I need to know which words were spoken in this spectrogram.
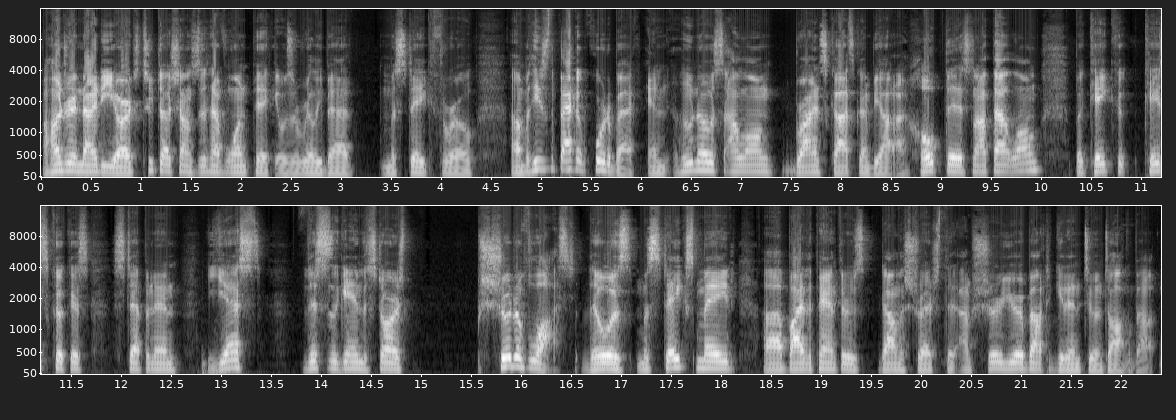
one hundred ninety yards, two touchdowns. Did have one pick. It was a really bad mistake throw. Um, but he's the backup quarterback, and who knows how long Bryan Scott's going to be out. I hope that it's not that long, but Case Cookus stepping in. Yes, this is a game the Stars should have lost. There was mistakes made uh, by the Panthers down the stretch that I'm sure you're about to get into and talk about.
